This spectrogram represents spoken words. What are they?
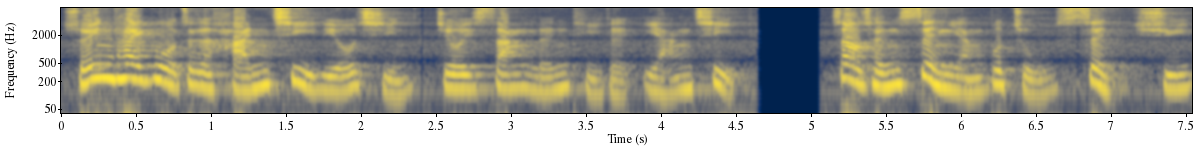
水运太过，这个寒气流行就会伤人体的阳气，造成肾阳不足，肾虚。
